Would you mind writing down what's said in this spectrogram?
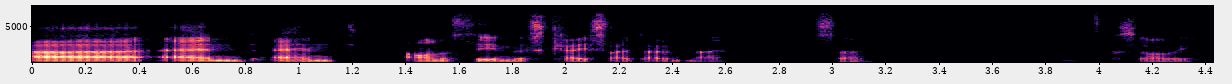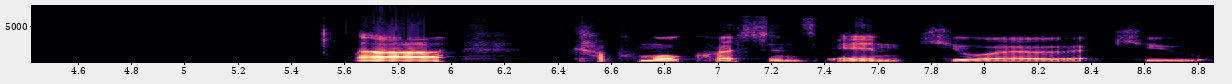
uh, and and honestly, in this case, I don't know. So sorry. A uh, couple more questions in Q Q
